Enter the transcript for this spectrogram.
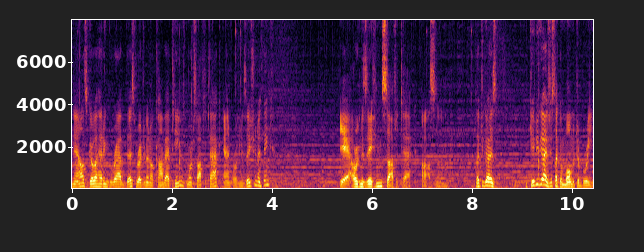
Now, let's go ahead and grab this. Regimental combat teams. More soft attack and organization, I think. Yeah, organization, soft attack. Awesome. Let you guys... Give you guys just like a moment to breathe.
